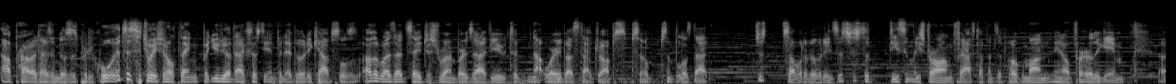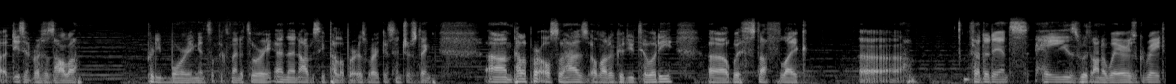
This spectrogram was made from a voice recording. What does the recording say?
uh, prioritizing those is pretty cool. It's a situational thing, but you do have access to infinite ability capsules. Otherwise, I'd say just run Bird's Eye View to not worry about stat drops. So simple as that. Just solid abilities. It's just a decently strong, fast offensive Pokemon, you know, for early game. Uh, decent versus Hala pretty boring and self-explanatory. And then obviously Pelipper is where it gets interesting. Um, Pelipper also has a lot of good utility uh, with stuff like uh, Feather Dance, Haze with Unaware is great.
